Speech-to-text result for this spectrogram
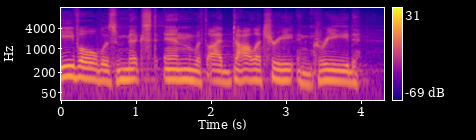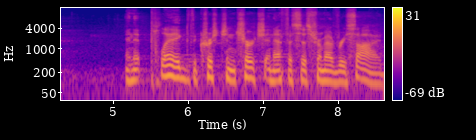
Evil was mixed in with idolatry and greed, and it plagued the Christian church in Ephesus from every side.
